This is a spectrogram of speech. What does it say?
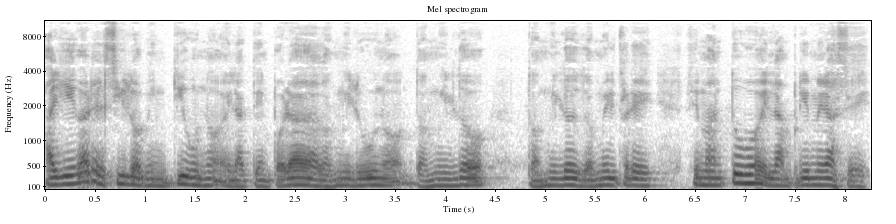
Al llegar el siglo XXI, en la temporada 2001, 2002, 2002 y 2003, se mantuvo en la primera C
